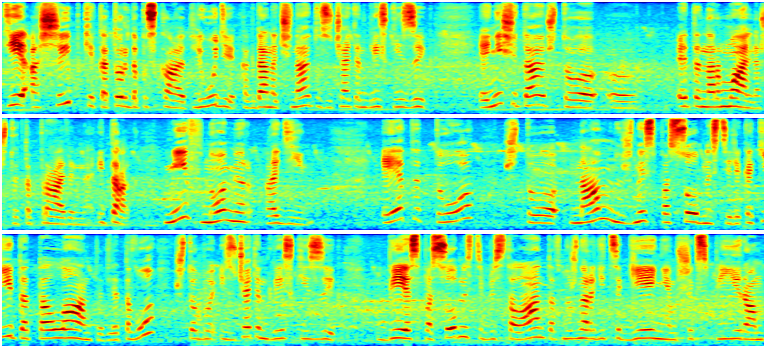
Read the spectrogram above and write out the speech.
те ошибки, которые допускают люди, когда начинают изучать английский язык. И они считают, что э, это нормально, что это правильно. Итак, миф номер один. Это то, что нам нужны способности или какие-то таланты для того, чтобы изучать английский язык. Без способностей, без талантов нужно родиться гением, Шекспиром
